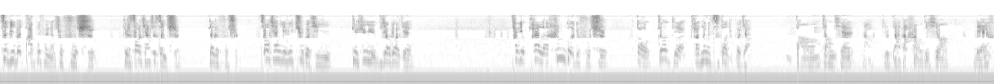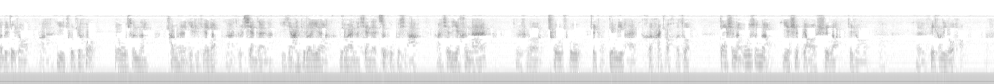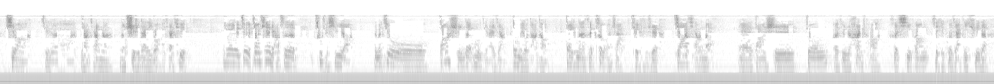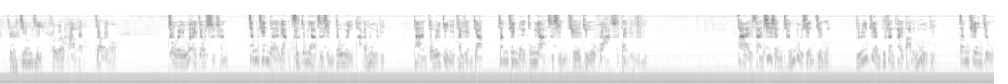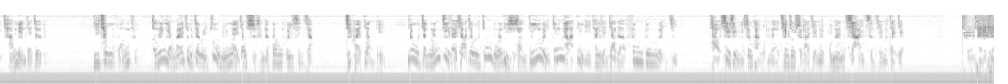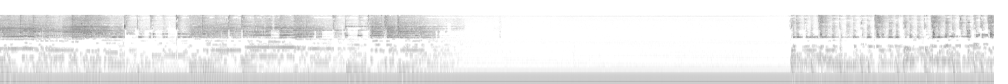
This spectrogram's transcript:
这里边大部分呢是副使，就是张骞是正使，带着副使。张骞因为去过西域，对西域比较了解，他就派了很多的副使。到各个他能知道的国家，当张骞啊，就是表达汉武帝希望联合的这种啊意图之后，那乌孙呢，他们也是觉得啊，就是现在呢已经安居乐业了，另外呢现在自顾不暇啊，现在也很难，就是说抽出这种兵力来和汉朝合作，但是呢，乌孙呢也是表示了这种呃非常的友好，希望。这个两家呢能世世代代友好下去，因为这个张骞两次出使西域啊，那么就当时的目的来讲都没有达到，但是呢在客观上确实是加强了呃当时中呃就是汉朝和西方这些国家地区的这种经济和文化的交流。作为外交使臣，张骞的两次中亚之行都未达到目的，但作为地理探险家。张骞的中亚之行却具有划时代的意义。在陕西省城固县境内，有一片不算太大的墓地，张骞就长眠在这里。一丘黄土怎能掩埋住这位著名外交使臣的光辉形象？几块断碑又怎能记载下这位中国历史上第一位中亚地理探险家的丰功伟绩？好，谢谢你收看我们的《千秋史话》节目，我们下一次节目再见。Thank you.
